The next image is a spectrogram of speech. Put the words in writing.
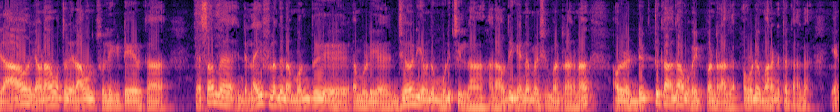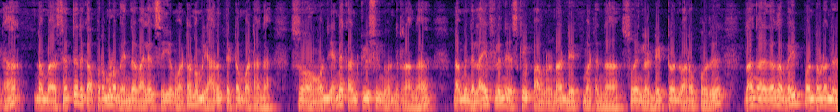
ஏதாவது எவனா ஒருத்தர் ஏதாவது ஒன்று சொல்லிக்கிட்டே இருக்கான். பேசாமல் இந்த லைஃப்லேருந்து நம்ம வந்து நம்மளுடைய ஜேர்னியை வந்து முடிச்சிடலாம். அதாவது இங்கே என்ன மென்ஷன் பண்ணுறாங்கன்னா அவங்களோட டெத்துக்காக அவங்க வெயிட் பண்ணுறாங்க அவங்களுடைய மரணத்துக்காக. ஏன்னா நம்ம செத்ததுக்கு அப்புறமும் நம்ம எந்த வேலையும் செய்ய மாட்டோம். நம்மளை யாரும் திட்ட மாட்டாங்க. ஸோ அவங்க வந்து என்ன கன்க்ளூஷன் வந்துடுறாங்க? நம்ம இந்த லைஃப்லேருந்து எஸ்கேப் ஆகணும்னா டெத் மட்டும்தான். ஸோ எங்களோட டெத் வந்து வரப்போகுது. நாங்கள் அதுக்காக வெயிட் பண்ணுறோன்னு அந்த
